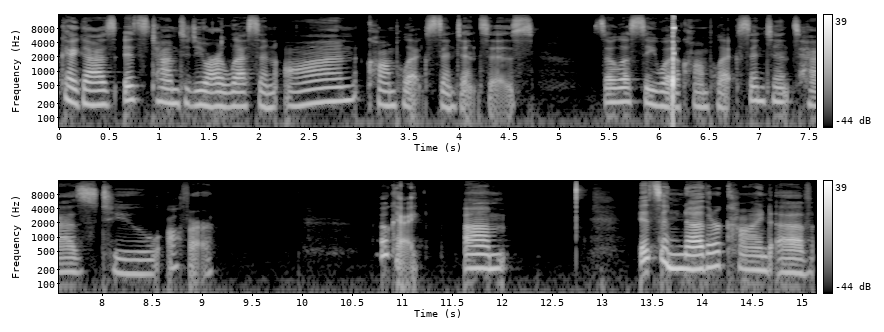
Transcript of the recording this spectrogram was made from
Okay, guys, it's time to do our lesson on complex sentences. So let's see what a complex sentence has to offer. Okay, um, it's another kind of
